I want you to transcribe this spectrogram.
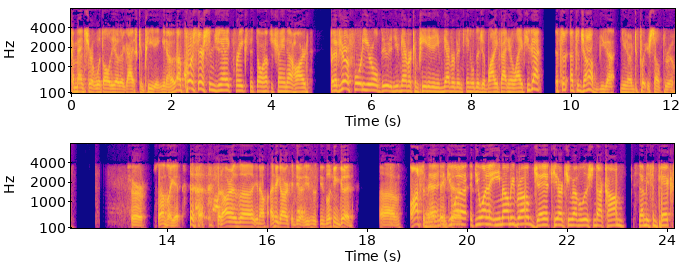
commensurate with all the other guys competing. You know, of course, there's some genetic freaks that don't have to train that hard. But if you're a 40 year old dude and you've never competed and you've never been single digit body fat in your life, you got that's a that's a job you got you know to put yourself through. Sure, sounds like it. but Ara's, uh, you know, I think Ara could do it. He's he's looking good. Um, awesome, man. If you want to, if you want to email me, bro, Jay at trtrevolution.com. Send me some pics.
